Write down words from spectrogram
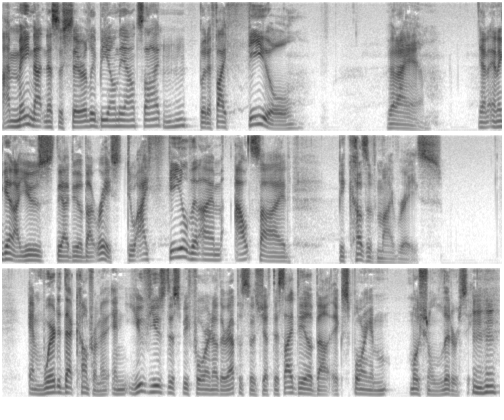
I may not necessarily be on the outside, mm-hmm. but if I feel that I am, and, and again, I use the idea about race. Do I feel that I'm outside because of my race? And where did that come from? And- And you've used this before in other episodes, Jeff, this idea about exploring emotional literacy, mm-hmm.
